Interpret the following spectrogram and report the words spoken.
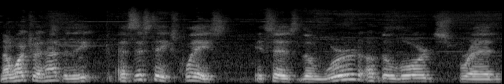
Now watch what happens. As this takes place, it says, The word of the Lord spread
